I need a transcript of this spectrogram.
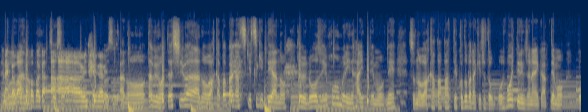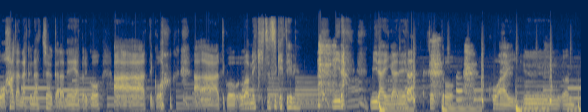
なんか若パパが、ああみたいな。そうそう。あの、多分私はあの若パパが好きすぎて、あの、多分老人ホームに入ってもね、その若パパって言葉だけちょっと覚えてるんじゃないか。でも、こう、歯がなくなっちゃうからね、やっぱりこう、あーってこう、あーってこう、わめき続けてる未来、未来がね、ちょっと怖い。うーん。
